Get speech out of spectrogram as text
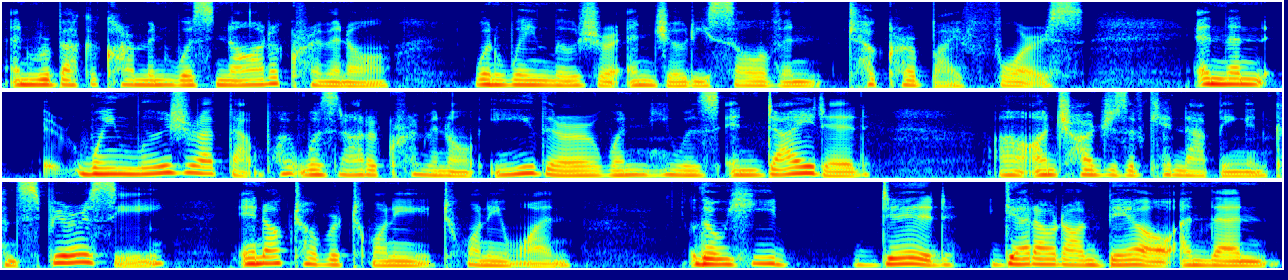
And Rebecca Carmen was not a criminal when Wayne Lozier and Jody Sullivan took her by force. And then Wayne Lozier at that point was not a criminal either when he was indicted uh, on charges of kidnapping and conspiracy in October 2021, though he did get out on bail and then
